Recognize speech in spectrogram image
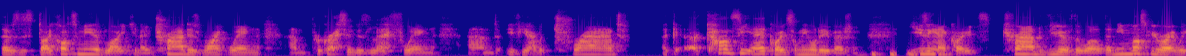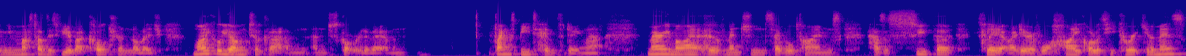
there was this dichotomy of like, you know, trad is right wing and progressive is left wing. And if you have a trad I can't see air quotes on the audio version. Using air quotes, trad view of the world, then you must be right wing. You must have this view about culture and knowledge. Michael Young took that and, and just got rid of it. And thanks be to him for doing that. Mary Myatt, who I've mentioned several times, has a super clear idea of what high quality curriculum is.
